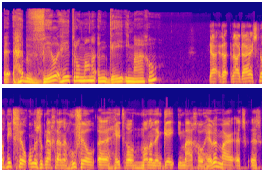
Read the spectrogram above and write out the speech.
Eh, hebben veel heteromannen een gay-imago? Ja, da- nou, daar is nog niet veel onderzoek naar gedaan naar hoeveel eh hetero mannen een gay imago hebben. Maar het, het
